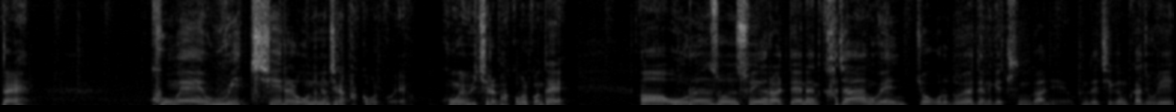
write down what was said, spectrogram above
네. 공의 위치를 오늘은 제가 바꿔볼 거예요. 공의 위치를 바꿔볼 건데 어, 오른손 스윙을 할 때는 가장 왼쪽으로 놓여야 되는 게 중간이에요. 근데 지금까지 우리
